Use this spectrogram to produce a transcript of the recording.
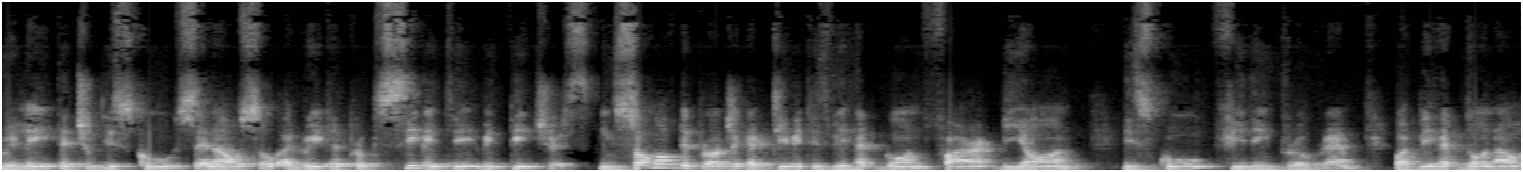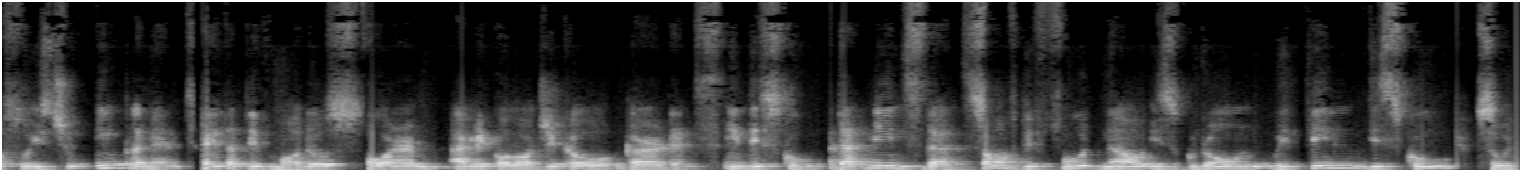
related to the schools and also a greater proximity with teachers. In some of the project activities, we have gone far beyond school feeding program. What we have done also is to implement tentative models for agroecological gardens in the school. That means that some of the food now is grown within the school. So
